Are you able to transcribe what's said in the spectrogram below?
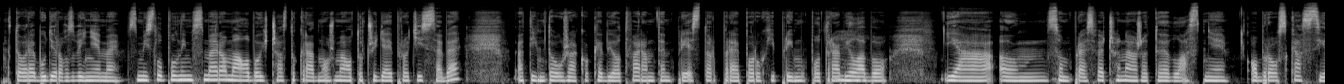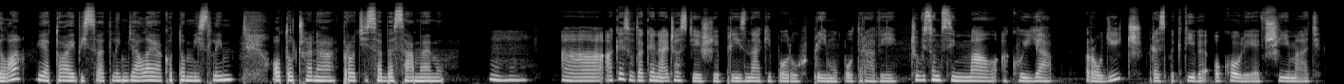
ktoré buď rozvinieme zmysluplným smerom, alebo ich častokrát môžeme otočiť aj proti sebe. A týmto už ako keby otváram ten priestor pre poruchy príjmu potravy, mm. lebo ja um, som presvedčená, že to je vlastne obrovská sila, ja to aj vysvetlím ďalej, ako to myslím, otočená proti sebe samému. Mm-hmm. A aké sú také najčastejšie príznaky poruch príjmu potravy? Čo by som si mal ako ja rodič, respektíve okolie všímať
